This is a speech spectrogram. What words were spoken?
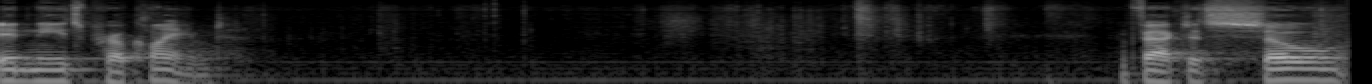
It needs proclaimed. In fact, it's so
